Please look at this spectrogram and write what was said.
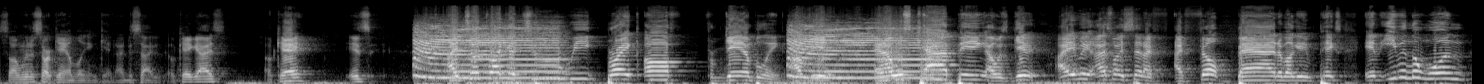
so I'm gonna start gambling again. I decided. Okay, guys. Okay. It's. I took like a two week break off from gambling. I'll be, and I was capping. I was giving. I even. That's why I said I. I felt bad about getting picks, and even the one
